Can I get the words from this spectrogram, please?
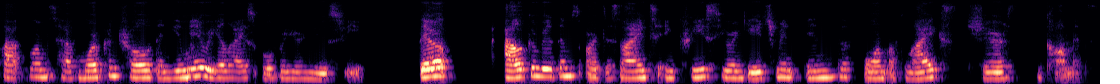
platforms have more control than you may realize over your news feed. Their algorithms are designed to increase your engagement in the form of likes, shares, and comments.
